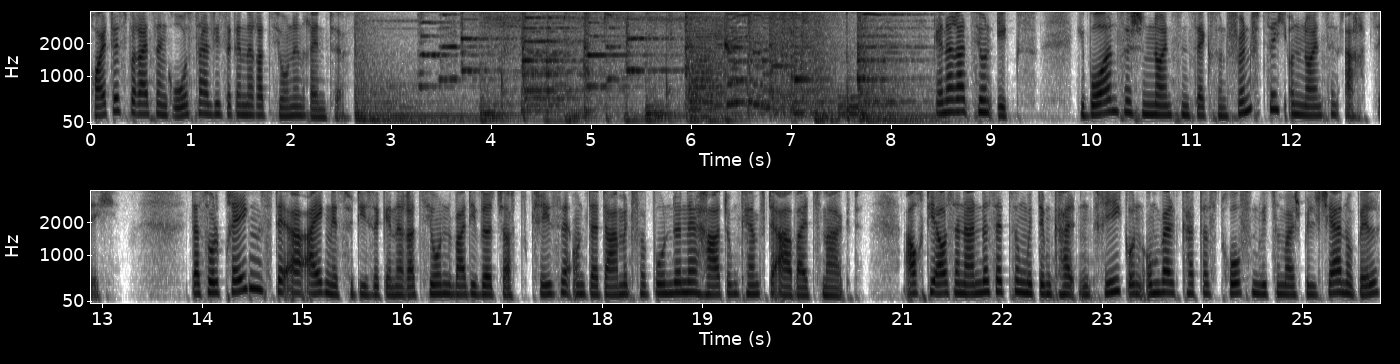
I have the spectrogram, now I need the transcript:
Heute ist bereits ein Großteil dieser Generation in Rente. Generation X, geboren zwischen 1956 und 1980. Das wohl prägendste Ereignis für diese Generation war die Wirtschaftskrise und der damit verbundene hart umkämpfte Arbeitsmarkt. Auch die Auseinandersetzung mit dem Kalten Krieg und Umweltkatastrophen wie zum Beispiel Tschernobyl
